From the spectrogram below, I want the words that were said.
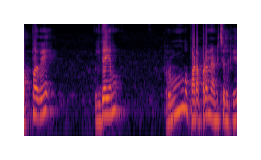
அப்போவே இதயம் ரொம்ப படபடன்னு அடிச்சிருக்கு.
